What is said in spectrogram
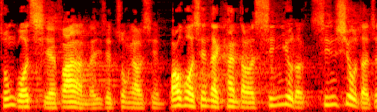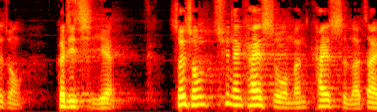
中国企业发展的一些重要性，包括现在看到了新秀的新秀的这种科技企业。所以从去年开始，我们开始了在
